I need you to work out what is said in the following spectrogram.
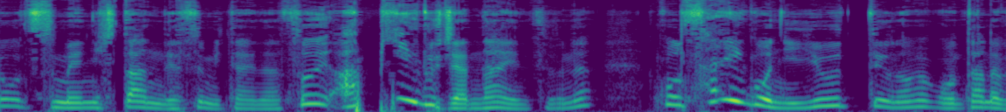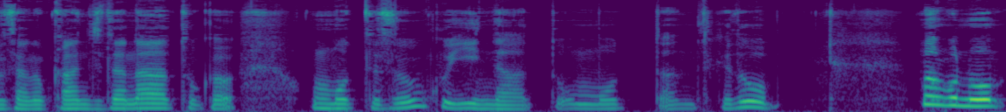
おすすめにしたんですみたいな、そういうアピールじゃないんですよね。この最後に言うっていうのがこの田辺さんの感じだなとか思ってすごくいいなと思ったんですけど、まあこの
